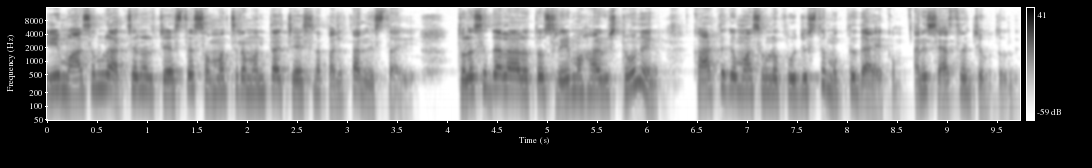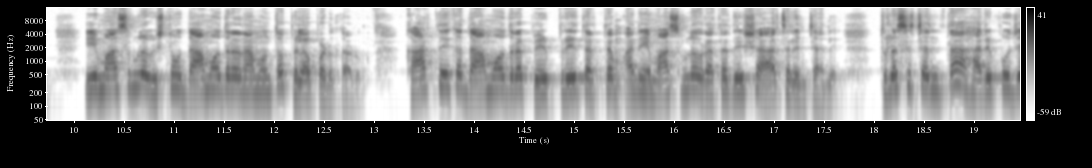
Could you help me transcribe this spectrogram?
ఈ మాసంలో అర్చనలు చేస్తే సంవత్సరమంతా చేసిన ఫలితాన్ని ఇస్తాయి. తులసి దళాలతో శ్రీ మహావిష్ణువుని కార్తీక మాసంలో పూజిస్తే ముక్తిదాయకం అని శాస్త్రం చెబుతుంది. ఈ మాసంలో విష్ణువు దామోదర నామంతో పిలువపడతాడు కార్తీక దామోదర ప్రీ- ప్రీతర్థం అనే ఈ మాసంలో వ్రతదీక్ష ఆచరించాలి. తులసి చెంత హరిపూజ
